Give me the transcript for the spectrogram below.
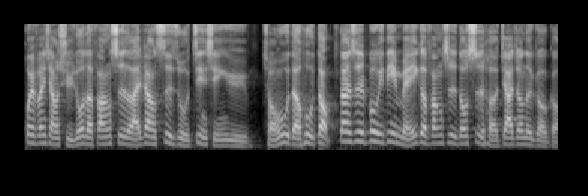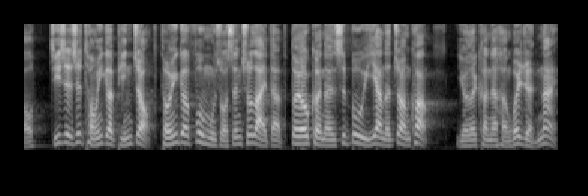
会分享许多的方式来让饲主进行与宠物的互动，但是不一定每一个方式都适合家中的狗狗。即使是同一个品种、同一个父母所生出来的，都有可能是不一样的状况。有的可能很会忍耐，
